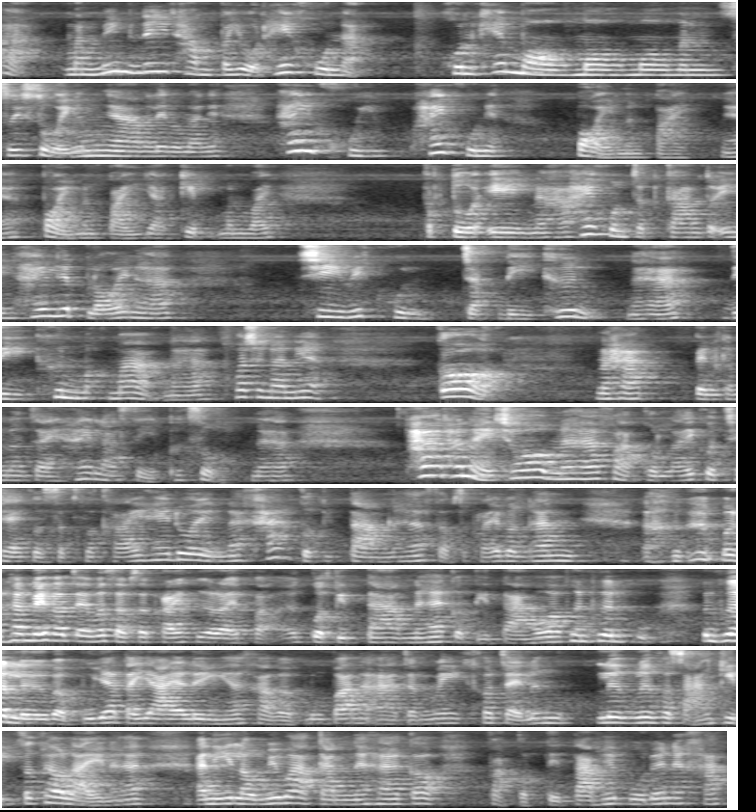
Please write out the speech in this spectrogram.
มันไม่ได้ทำประโยชน์ให้คุณอะ่ะ คุณแค่มองมองมองมันสวยๆงามๆอะไรประมาณนี้ให้คุยให้คุณเนี่ยปล่อยมันไปนะปล่อยมันไป อย่าเก็บมันไว้ กับตัวเองนะคะ ให้คุณจัดการตัวเองให้เรียบร้อยนะคะ ชีวิตคุณจะดีขึ้นนะคะดีขึ้นมากๆนะคะเพราะฉะนั้นเนี่ยก็นะคะเป็นกำลังใจให้ราศีพฤษภนะคะ ถ้าท่านไหนชอบนะคะฝากกดไลค์ กดแชร์ กด subscribe ให้ด้วยนะคะ กดติดตามนะคะ subscribe บางท่านบางท่านไม่เข้าใจว่า subscribe คืออะไรฝากกดติดตามนะคะกดติดตามเพราะว่าเพื่อนเพื่อนเพื่อนเพื่อนๆหรือแบบปู่ย่าตายายอะไรอย่างเงี้ยค่ะแบบลุงป้านาอาจจะไม่เข้าใจเรื่องเรื่องเรื่องภาษาอังกฤษสักเท่าไหร่นะคะอันนี้เราไม่ว่ากันนะคะก็ฝากกดติดตามให้ปูด้วยนะคะ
